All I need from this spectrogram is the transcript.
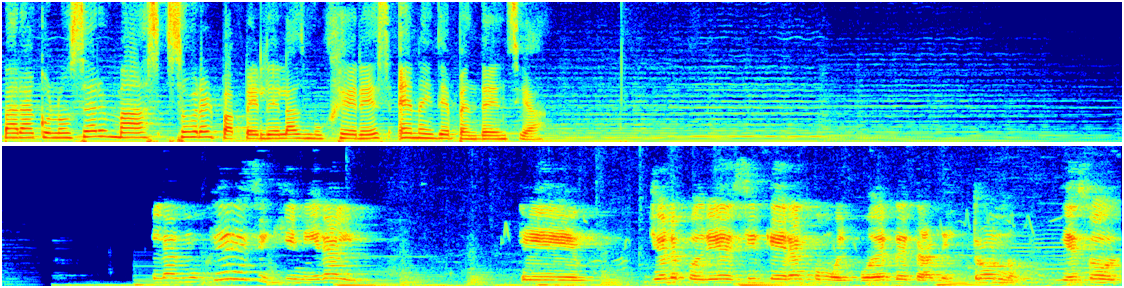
para conocer más sobre el papel de las mujeres en la independencia. En general, eh, yo le podría decir que eran como el poder detrás del trono, y eso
